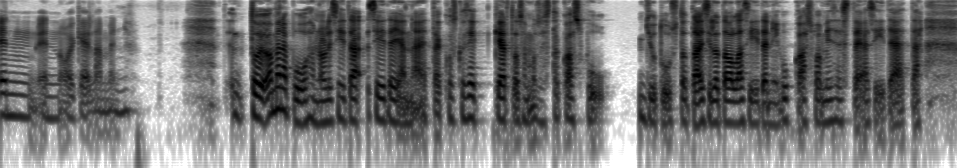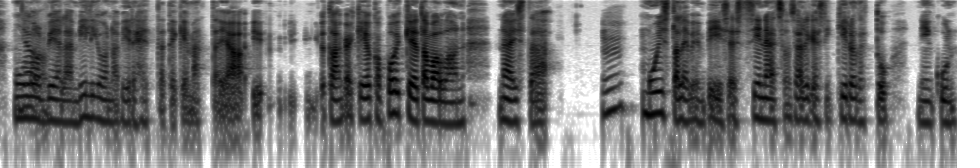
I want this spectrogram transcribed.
en, en oikein lämmennyt. Toi omenapuuhan oli siitä, siitä jännä, että koska se kertoo semmoisesta kasvujutusta tai sillä tavalla siitä niin kuin kasvamisesta ja siitä, että mulla Joo. on vielä miljoona virhettä tekemättä ja jotain kaikkea, joka poikkeaa tavallaan näistä Mm? muista levyn biiseistä siinä, että se on selkeästi kirjoitettu niin kuin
